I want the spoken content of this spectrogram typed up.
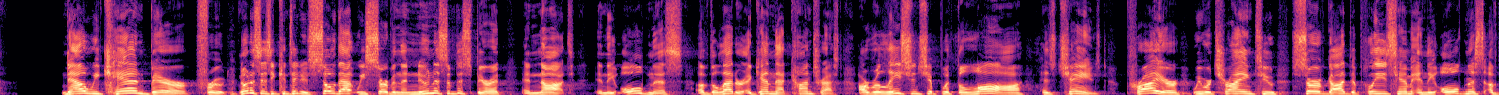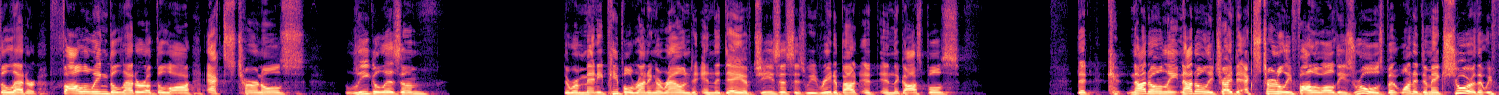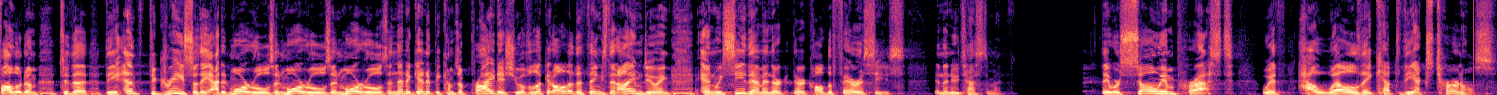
Now we can bear fruit. Notice as he continues, so that we serve in the newness of the Spirit and not in the oldness of the letter. Again, that contrast. Our relationship with the law has changed. Prior, we were trying to serve God to please Him in the oldness of the letter, following the letter of the law, externals, legalism, there were many people running around in the day of Jesus, as we read about it in the Gospels, that not only, not only tried to externally follow all these rules, but wanted to make sure that we followed them to the, the nth degree. So they added more rules and more rules and more rules. And then again, it becomes a pride issue of look at all of the things that I'm doing. And we see them, and they're, they're called the Pharisees in the New Testament. They were so impressed with how well they kept the externals.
